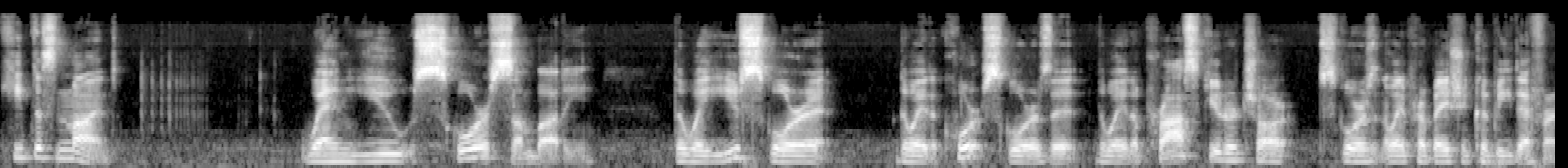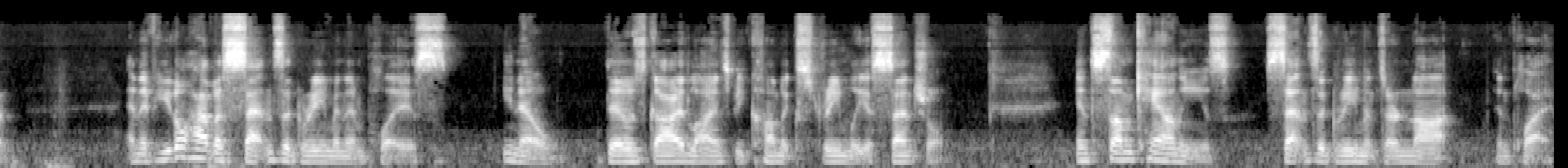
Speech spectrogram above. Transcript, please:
keep this in mind. When you score somebody, the way you score it, the way the court scores it, the way the prosecutor chart scores it, the way probation could be different. And if you don't have a sentence agreement in place, you know, those guidelines become extremely essential. In some counties, sentence agreements are not in play.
